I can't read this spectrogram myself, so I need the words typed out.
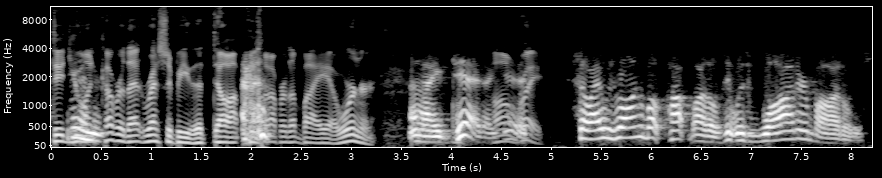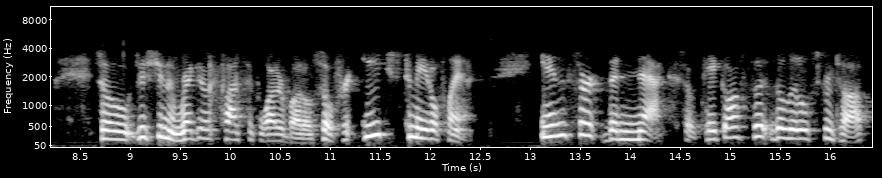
did you Hmm. uncover that recipe that uh, is offered up by uh, Werner? I did. I All did. right. So I was wrong about pop bottles. It was water bottles. So just you know, regular plastic water bottles. So for each tomato plant, insert the neck. So take off the, the little screw top.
